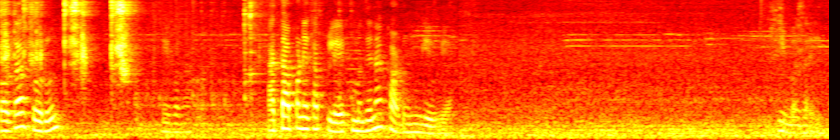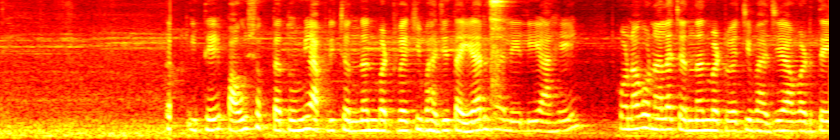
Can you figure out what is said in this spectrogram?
बघा करून. हे बघा. आता आपण एका प्लेटमध्ये ना काढून घेऊया. हे बघा इथे. इथे पाहू शकता तुम्ही आपली चंदन बटव्याची भाजी तयार झालेली आहे. कोणाकोणाला चंदन बटव्याची भाजी आवडते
